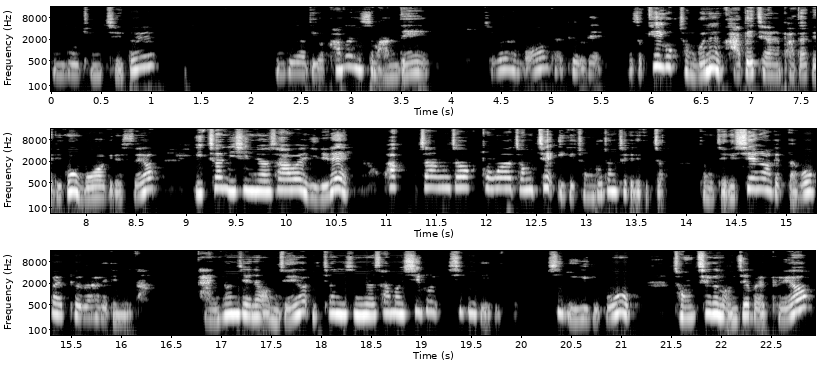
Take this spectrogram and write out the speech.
정부 정책을 정부가 네가 가만히 있으면 안 돼. 정책을 한번 발표를 해. 그래서 K국 정부는 갑의 제안을 받아들이고 뭐 하기로 했어요? 2020년 4월 1일에 확장적 통화 정책, 이게 정부 정책이 되겠죠. 정책을 시행하겠다고 발표를 하게 됩니다. 단 현재는 언제예요? 2020년 3월 10일, 11일, 12일이고 정책은 언제 발표해요?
